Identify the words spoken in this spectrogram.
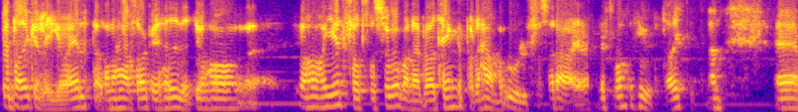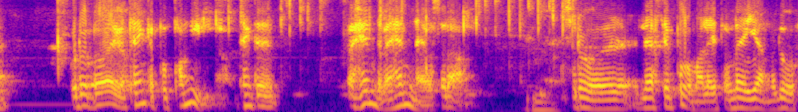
Jag brukar ligga och älta sådana här saker i huvudet. Jag har, jag har jättesvårt för att sova när jag börjar tänka på det här med Ulf och sådär. Jag får inte ihop det riktigt. Men, eh, och då började jag tänka på Pernilla. Jag tänkte, vad hände med henne och sådär. Så då eh, läste jag på mig lite om det igen och då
